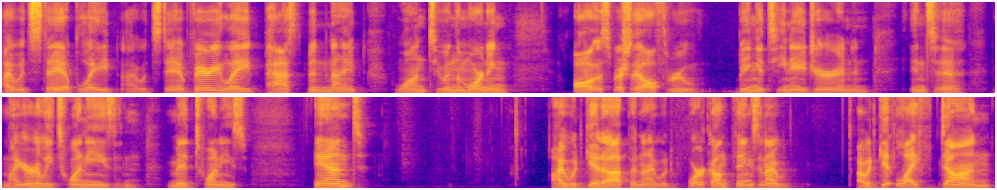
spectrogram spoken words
I would stay up late. I would stay up very late, past midnight, one, two in the morning, all especially all through being a teenager and in, into my early 20s and mid 20s. And I would get up and I would work on things and I would I would get life done,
